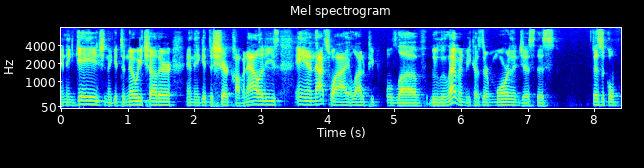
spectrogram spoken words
and engage and they get to know each other and they get to share commonalities. And that's why a lot of people love lululemon because they're more than just this physical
